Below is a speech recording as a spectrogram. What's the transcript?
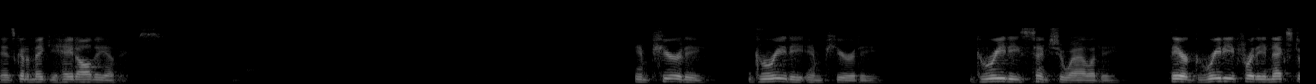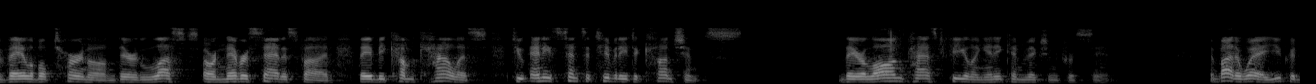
And it's going to make you hate all the others. impurity, greedy impurity, greedy sensuality. They are greedy for the next available turn on. Their lusts are never satisfied. They become callous to any sensitivity to conscience. They are long past feeling any conviction for sin. And by the way, you could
